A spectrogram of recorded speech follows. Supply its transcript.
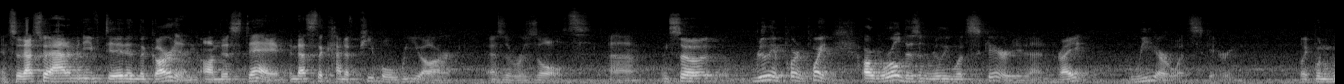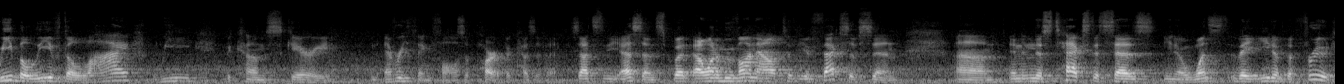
And so that's what Adam and Eve did in the garden on this day. And that's the kind of people we are as a result. Um, and so, really important point our world isn't really what's scary, then, right? We are what's scary. Like when we believe the lie, we become scary and everything falls apart because of it. So that's the essence. But I want to move on now to the effects of sin. Um, and in this text, it says, you know, once they eat of the fruit,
